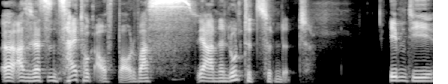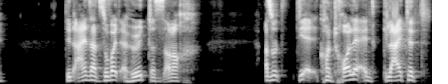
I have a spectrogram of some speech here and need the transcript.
Äh, also das ist ein Zeitdruck aufbaut, was ja eine Lunte zündet. Eben die, den Einsatz so weit erhöht, dass es auch noch, also die Kontrolle entgleitet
